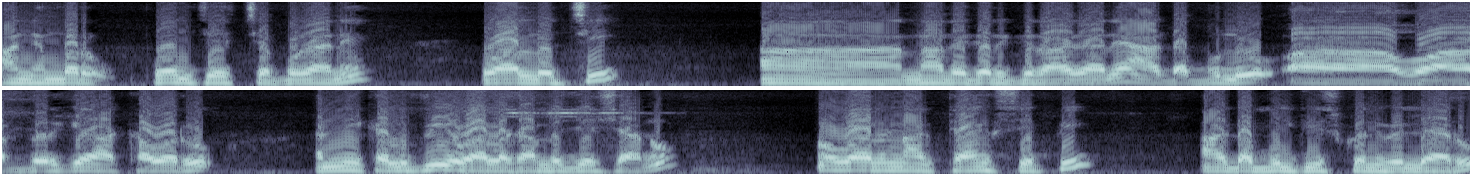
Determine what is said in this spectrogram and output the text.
ఆ నెంబరు ఫోన్ చేసి చెప్పగానే వాళ్ళు వచ్చి నా దగ్గరికి రాగానే ఆ డబ్బులు వా- దొరికే ఆ కవరు అన్నీ కలిపి వాళ్ళకి అందజేశాను. వారు నాకు థ్యాంక్స్ చెప్పి ఆ డబ్బులు తీసుకొని వెళ్ళారు.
